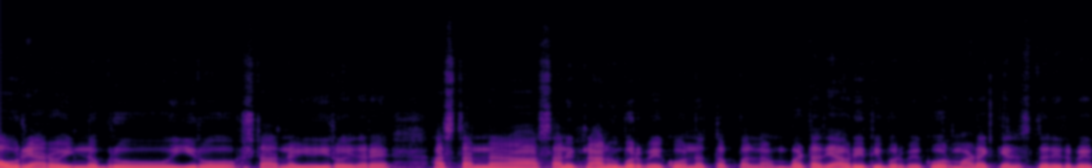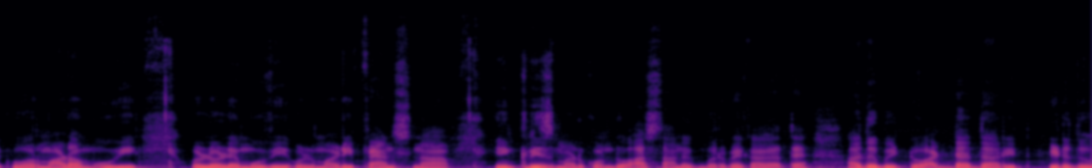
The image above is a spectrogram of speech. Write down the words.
ಅವ್ರು ಯಾರೋ ಇನ್ನೊಬ್ಬರು ಹೀರೋ ಸ್ಟಾರ್ನ ಹೀರೋ ಇದ್ದಾರೆ ಆ ಸ್ಥಾನ ಆ ಸ್ಥಾನಕ್ಕೆ ನಾನು ಬರಬೇಕು ಅನ್ನೋದು ತಪ್ಪಲ್ಲ. ಬಟ್ ಅದು ಯಾವ ರೀತಿ ಬರಬೇಕು ಅವ್ರು ಮಾಡೋ ಕೆಲಸದಲ್ಲಿರಬೇಕು ಅವ್ರು ಮಾಡೋ ಮೂವಿ ಒಳ್ಳೊಳ್ಳೆ ಮೂವಿಗಳು ಮಾಡಿ ಫ್ಯಾನ್ಸ್ನ ಇನ್ಕ್ರೀಸ್ ಮಾಡಿಕೊಂಡು ಆ ಸ್ಥಾನಕ್ಕೆ ಬರಬೇಕಾಗತ್ತೆ. ಅದು ಬಿಟ್ಟು ಅಡ್ಡದಾರಿ ಹಿಡಿದು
